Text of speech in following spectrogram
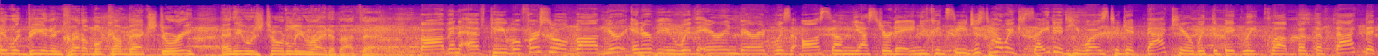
it would be an incredible comeback story, and he was totally right about that. Bob and FP, well, first of all, Bob, your interview with Aaron Barrett was awesome yesterday, and you could see just how excited he was to get back here with the big league club. But the fact that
